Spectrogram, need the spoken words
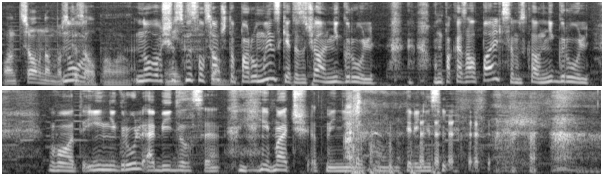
Он темному Ну, сказал, по-моему. Ну, в общем, Не смысл в том, темному. что по-румынски это звучало не груль. Он показал пальцем и сказал не груль. Вот, и Негруль обиделся, и матч отменили, перенесли.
